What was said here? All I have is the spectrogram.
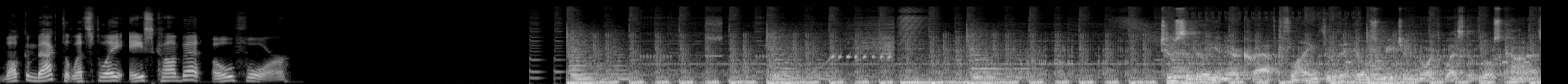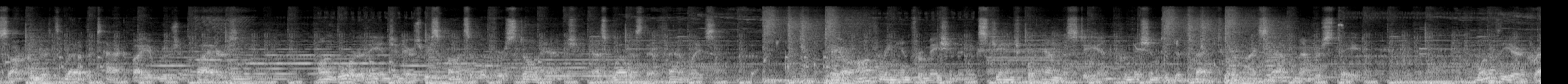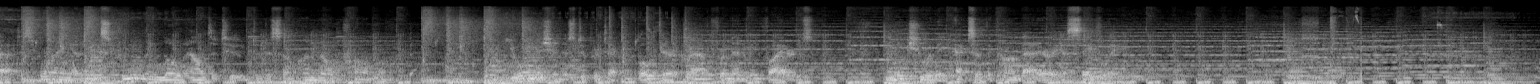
Welcome back to Let's Play Ace Combat 04. Two civilian aircraft flying through the hills region northwest of Los Canas are under threat of attack by Erusian fighters. On board are the engineers responsible for Stonehenge, as well as their families. They are offering information in exchange for amnesty and permission to defect to an ISAF member state. One of the aircraft is flying at an extremely low altitude due to some unknown problem. Your mission is to protect both aircraft from enemy fighters. Make sure they exit the combat area safely.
